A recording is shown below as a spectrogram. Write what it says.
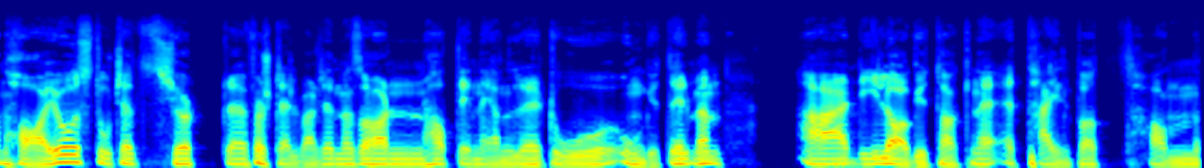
han har jo stort sett kjørt førsteelveren sin, men så har han hatt inn en eller to unggutter. Men er de laguttakene et tegn på at han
